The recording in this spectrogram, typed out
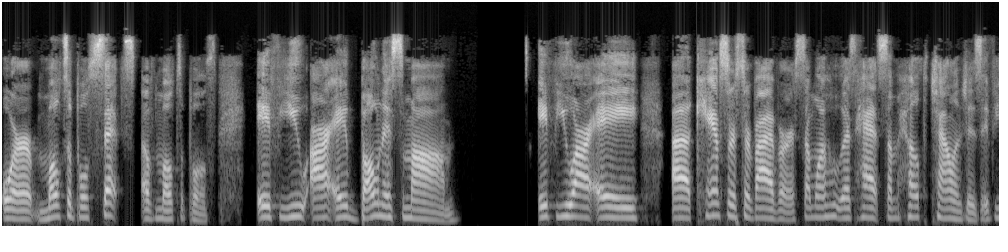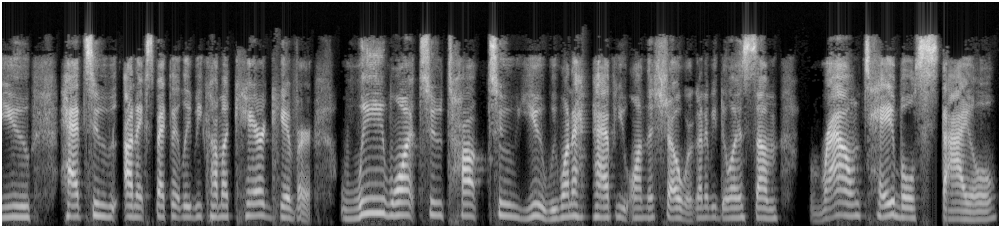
or multiple sets of multiples, if you are a bonus mom, if you are a, a, cancer survivor, someone who has had some health challenges, if you had to unexpectedly become a caregiver, we want to talk to you. We want to have you on the show. We're going to be doing some roundtable style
